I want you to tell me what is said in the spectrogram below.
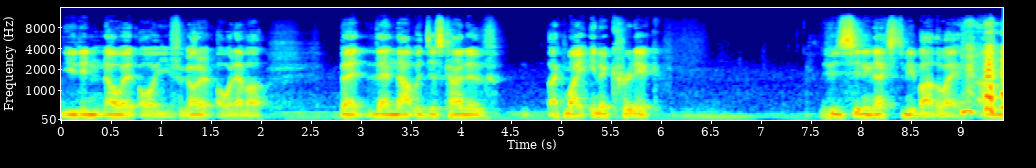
you didn't know it or you forgot it or whatever. But then that would just kind of like my inner critic who's sitting next to me by the way um,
